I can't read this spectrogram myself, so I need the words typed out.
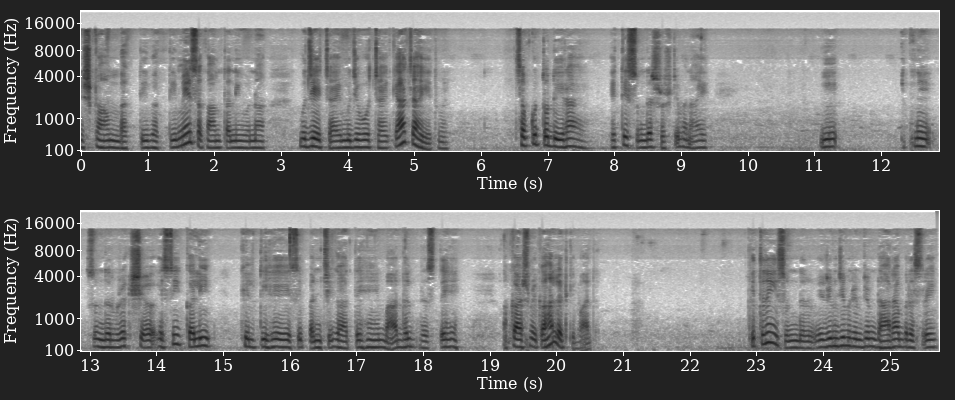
निष्काम भक्ति भक्ति में सकामता नहीं होना। मुझे चाहे, मुझे वो चाहे, क्या चाहिए तुम्हें? सब कुछ तो दे रहा है। इतनी सुंदर सृष्टि बनाए। ये इतने सुंदर वृक्ष, ऐसी कली खिलती है, ऐसे पंछी गाते हैं, बादल बरसते हैं। आकाश में कहाँ लटके बादल? कितनी सुंदर, रिमझिम रिमझिम धारा बरस रही।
